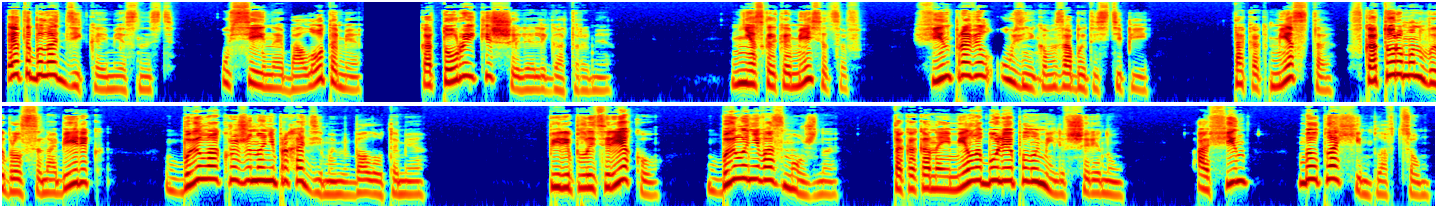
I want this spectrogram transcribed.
это была дикая местность, усеянная болотами, которые кишели аллигаторами. Несколько месяцев Финн провел узником в забытой степи, так как место, в котором он выбрался на берег, было окружено непроходимыми болотами. Переплыть реку было невозможно, так как она имела более полумили в ширину, а Финн был плохим пловцом.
